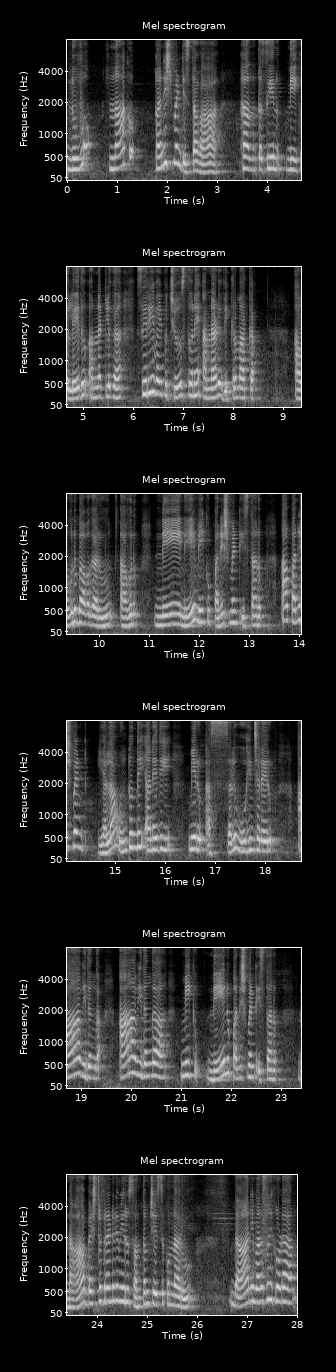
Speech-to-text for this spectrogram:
నువ్వు నాకు పనిష్మెంట్ ఇస్తావా? అంత సీన్ నీకు లేదు అన్నట్లుగా సిరి వైపు చూస్తూనే అన్నాడు విక్రమార్క. అవును బావగారు అవును. నేనే మీకు పనిష్మెంట్ ఇస్తాను. ఆ పనిష్మెంట్ ఎలా ఉంటుంది అనేది మీరు అస్సలు ఊహించలేరు. ఆ విధంగా ఆ విధంగా మీకు నేను పనిష్మెంట్ ఇస్తాను. నా బెస్ట్ ఫ్రెండ్ని మీరు సొంతం చేసుకున్నారు. దాని మనసుని కూడా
